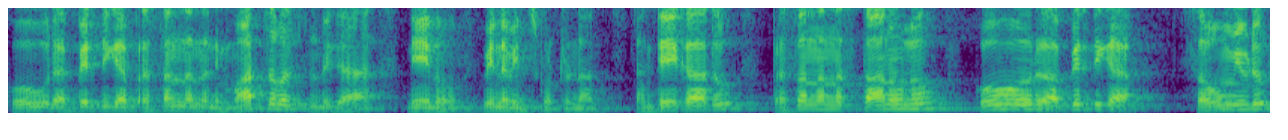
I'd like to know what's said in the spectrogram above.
కోవూరు అభ్యర్థిగా ప్రసన్నన్నని మార్చవలసిందిగా నేను విన్నవించుకుంటున్నాను. అంతేకాదు ప్రసన్నన్న స్థానంలో కోవూరు అభ్యర్థిగా సౌమ్యుడు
